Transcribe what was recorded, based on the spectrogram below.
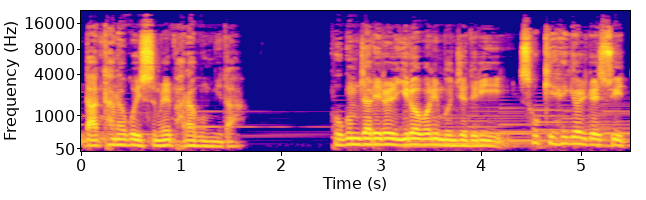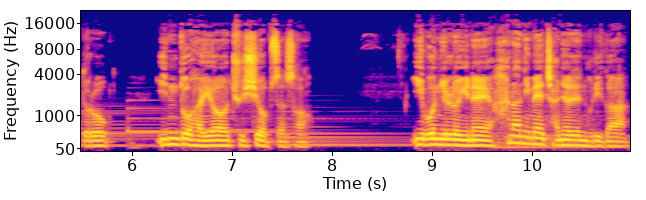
나타나고 있음을 바라봅니다. 보금자리를 잃어버린 문제들이 속히 해결될 수 있도록 인도하여 주시옵소서. 이번 일로 인해 하나님의 자녀된 우리가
